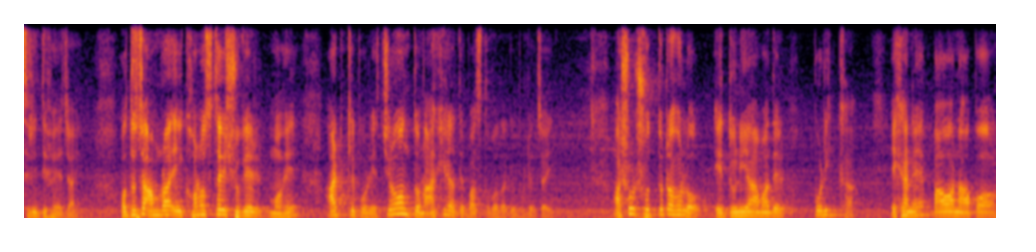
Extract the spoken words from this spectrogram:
স্মৃতি হয়ে যায়। অথচ আমরা এই ক্ষণস্থায়ী সুখের মোহে আটকে পড়ে, চিরন্তন আখিরাতে বাস্তবতাকে ভুলে যাই। আসল সত্যটা হলো, এই দুনিয়া আমাদের পরীক্ষা এখানে পাওয়া না পাওয়া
